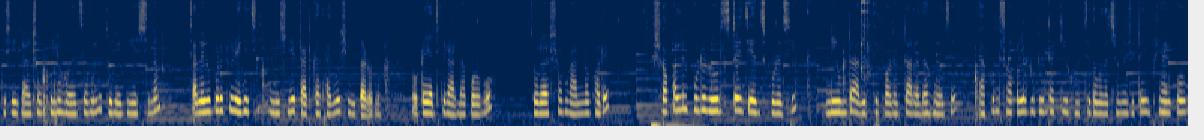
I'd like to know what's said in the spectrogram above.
তো সেই লাল শাকগুলো হয়েছে বলে তুলে নিয়ে এসেছিলাম। চালের উপরে একটু রেখেছি, নিশিরে টাটকা থাকবে সেই কারণে। তো ওটাই আজকে রান্না করব। চলে আসলাম রান্নাঘরে। সকালের পুরো রুলসটাই চেঞ্জ করেছি। নিয়মটা আগের থেকে অনেকটা আলাদা হয়েছে। এখন সকালের রুটিনটা কি হচ্ছে তোমাদের সঙ্গে সেটাই শেয়ার করব।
